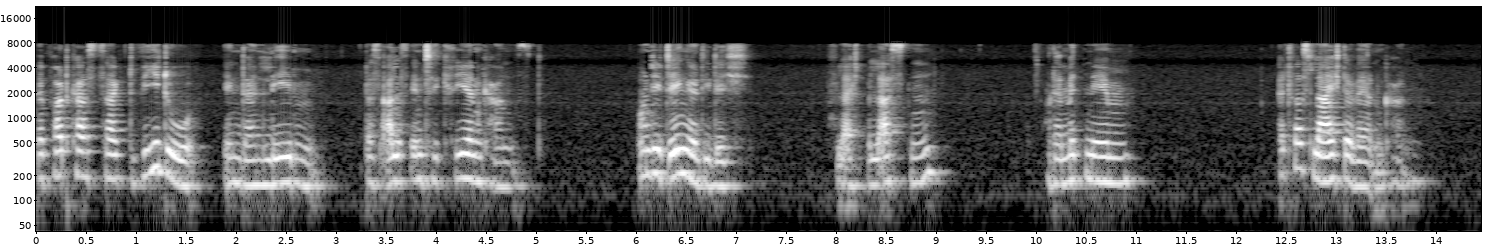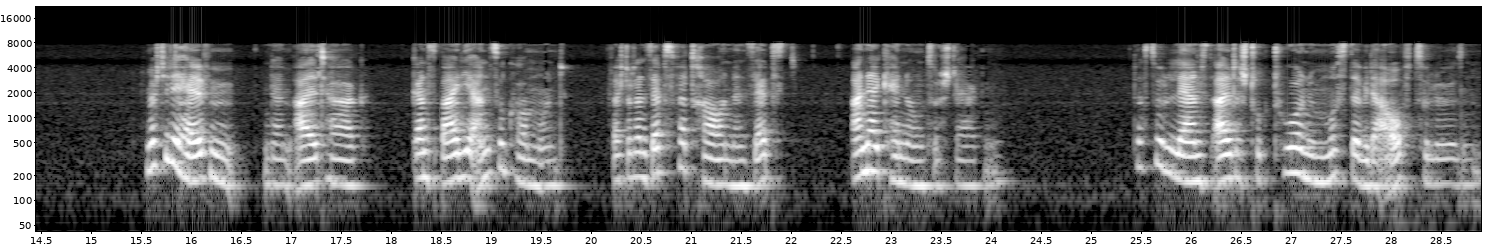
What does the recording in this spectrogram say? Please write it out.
Der Podcast zeigt, wie du in dein Leben das alles integrieren kannst. Und die Dinge, die dich vielleicht belasten oder mitnehmen, etwas leichter werden können. Ich möchte dir helfen, in deinem Alltag ganz bei dir anzukommen und vielleicht auch dein Selbstvertrauen, dein Selbstanerkennung zu stärken. Dass du lernst, alte Strukturen und Muster wieder aufzulösen,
